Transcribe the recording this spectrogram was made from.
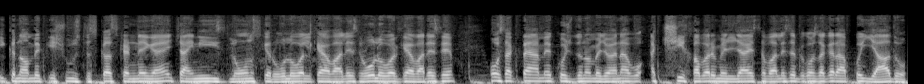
इकोनॉमिक इश्यूज़ डिस्कस करने गए चाइनीज़ लोन्स के रोल ओवर के हवाले से रोल ओवर के हवाले से, हो सकता है हमें कुछ दिनों में जो है ना, वो अच्छी खबर मिल जाए इस हवाले से बिकॉज़ अगर आपको याद हो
